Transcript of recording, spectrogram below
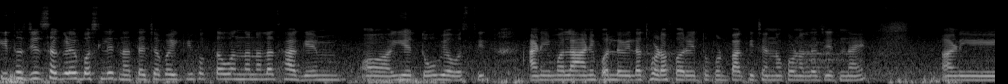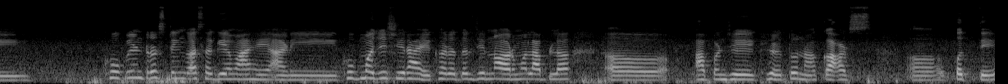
इथं जे सगळे बसलेत ना त्याच्यापैकी फक्त वंदनालाच हा गेम येतो व्यवस्थित. आणि मला आणि पल्लवीला थोडाफार येतो पण बाकीच्यांना कोणालाच येत नाही. आणि खूप इंटरेस्टिंग असा गेम आहे आणि खूप मजेशीर आहे. खरं तर जे नॉर्मल आपला आपण जे खेळतो ना कार्ड्स पत्ते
